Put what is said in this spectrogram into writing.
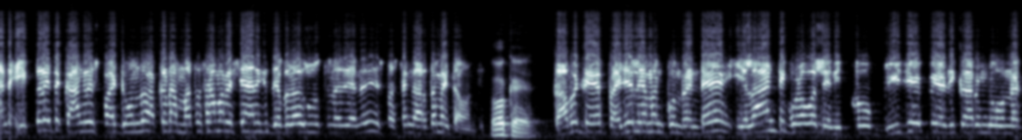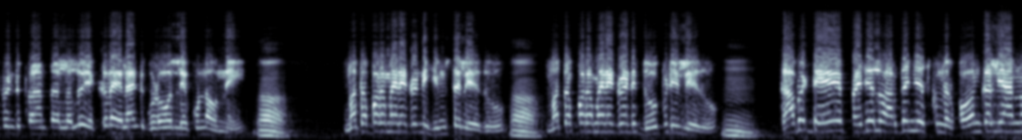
అంటే ఎక్కడైతే కాంగ్రెస్ పార్టీ ఉందో అక్కడ మత సామరస్యానికి దెబ్బ తగులుతున్నది అనేది స్పష్టంగా అర్థమైతా ఉంది. ఓకే. కాబట్టి ప్రజలు ఏమనుకుంటారంటే ఎలాంటి గొడవలు లేని ఇప్పుడు బీజేపీ అధికారంలో ఉన్నటువంటి ప్రాంతాలలో ఎక్కడ ఎలాంటి గొడవలు లేకుండా ఉన్నాయి. మతపరమైనటువంటి హింస లేదు. మతపరమైనటువంటి దోపిడీ లేదు. కాబట్టి ప్రజలు అర్థం చేసుకున్నారు. పవన్ కళ్యాణ్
